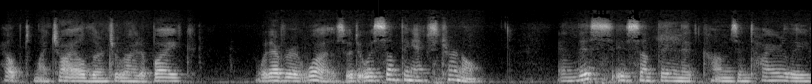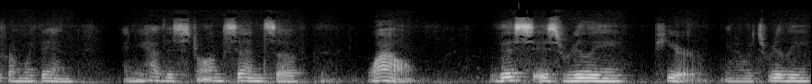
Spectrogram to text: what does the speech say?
helped my child learn to ride a bike, whatever it was. But it was something external. And this is something that comes entirely from within. And you have this strong sense of, wow, this is really pure. You know, it's really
